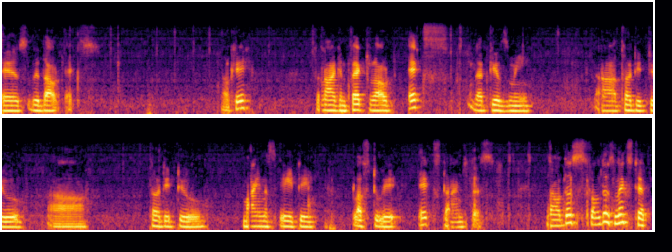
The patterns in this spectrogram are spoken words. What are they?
is without x. Okay? So now I can factor out x. That gives me 32 uh, 32 minus 80 plus 2a x times this. Now this from this next step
